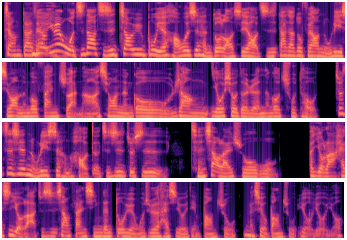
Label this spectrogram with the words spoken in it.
讲大家没有，因为我知道，其实教育部也好，或是很多老师也好，其实大家都非常努力，希望能够翻转啊，希望能够让优秀的人能够出头。就这些努力是很好的，只是就是成效来说，我。有啦，还是有啦，就是像繁星跟多元，我觉得还是有一点帮助，还是有帮助，有有有。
